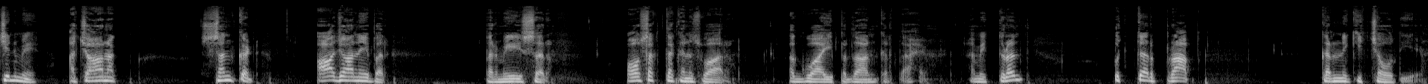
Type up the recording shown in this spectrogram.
जिनमें अचानक संकट आ जाने पर परमेश्वर आवश्यकता के अनुसार अगुवाई प्रदान करता है। हमें तुरंत उत्तर प्राप्त करने की इच्छा होती है,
